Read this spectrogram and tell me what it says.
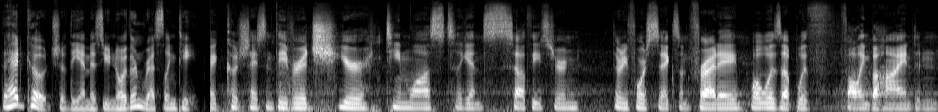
the head coach of the MSU Northern Wrestling team. Right, coach Tyson Thivierge, your team lost against Southeastern 34-6 on Friday. What was up with falling behind and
